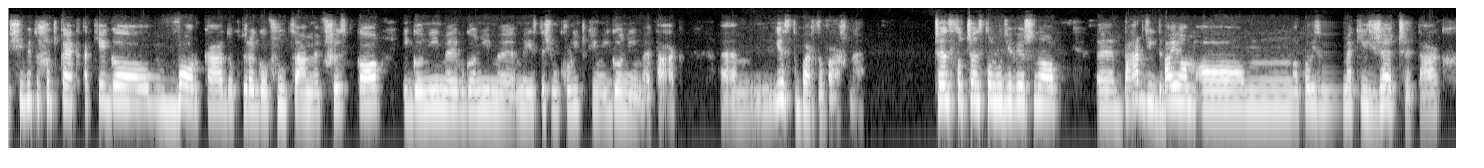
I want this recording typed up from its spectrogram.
siebie troszeczkę jak takiego worka, do którego wrzucamy wszystko i gonimy, gonimy, my jesteśmy króliczkiem i gonimy, tak. Jest bardzo ważne. Często, często ludzie, wiesz, no, bardziej dbają o, mm, o powiedzmy jakieś rzeczy, tak,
